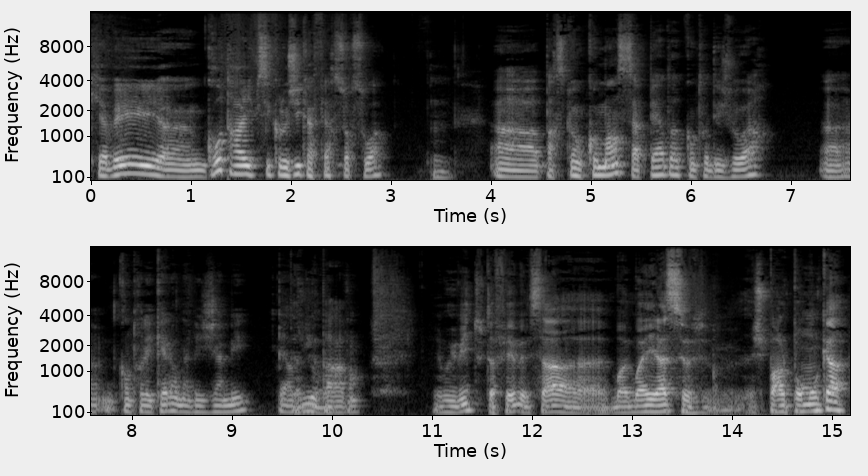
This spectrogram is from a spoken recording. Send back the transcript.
qu'il y avait un gros travail psychologique à faire sur soi. Mm. Euh, parce qu'on commence à perdre contre des joueurs euh, contre lesquels on n'avait jamais perdu auparavant. Oui, oui, tout à fait. Mais ça, euh, bon, moi, hélas, je parle pour mon cas.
